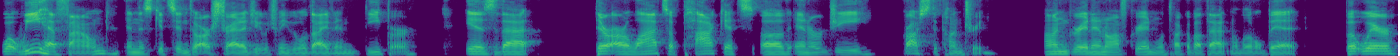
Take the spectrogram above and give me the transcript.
What we have found, and this gets into our strategy, which maybe we'll dive in deeper, is that there are lots of pockets of energy across the country, on grid and off grid. And we'll talk about that in a little bit, but where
